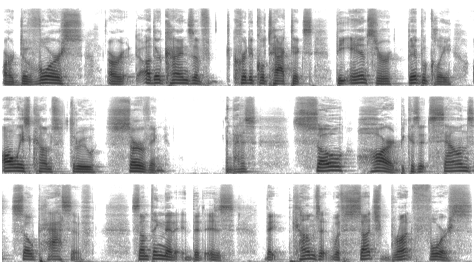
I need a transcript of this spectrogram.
or divorce or other kinds of critical tactics. The answer, biblically, always comes through serving. And that is so hard because it sounds so passive something that that is that comes with such brunt force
